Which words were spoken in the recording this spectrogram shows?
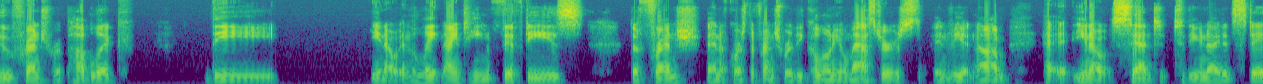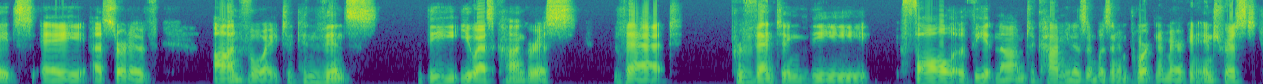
II French Republic, the you know in the late 1950s, the French and of course the French were the colonial masters in Vietnam, you know, sent to the United States a a sort of envoy to convince the U.S. Congress that preventing the fall of Vietnam to communism was an important American interest.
